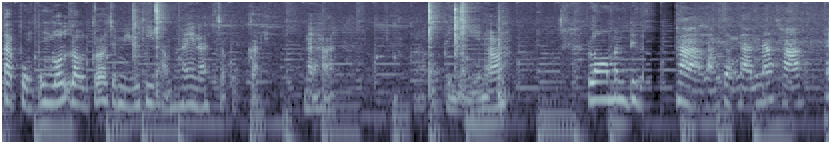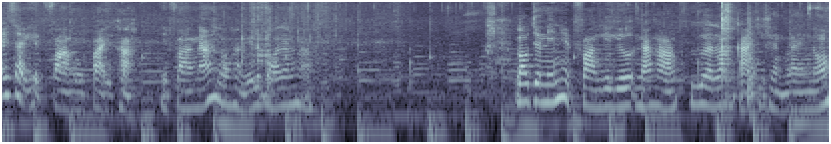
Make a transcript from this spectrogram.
แต่ผงปรุงรสเราก็จะมีวิธีทำให้นะจากอกไก่นะคะก็เป็นอย่างนี้เนาะรอมันเดือดค่ะ หลังจากนั้นนะคะ ให้ใส่เห็ดฟางลงไปค่ะ เห็ดฟางนะ เราหั่นไว้เรียบร้อยแล้วนะคะ เราจะเน้นเห็ดฟางเยอะๆนะคะ เพื่อร่างกายที่แข็งแรงเนาะ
